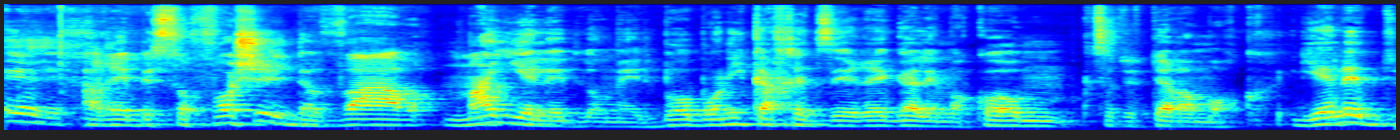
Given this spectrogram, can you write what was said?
ערך. הרי בסופו של דבר, מה ילד לומד? בוא, בוא ניקח את זה רגע למקום קצת יותר עמוק. ילד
